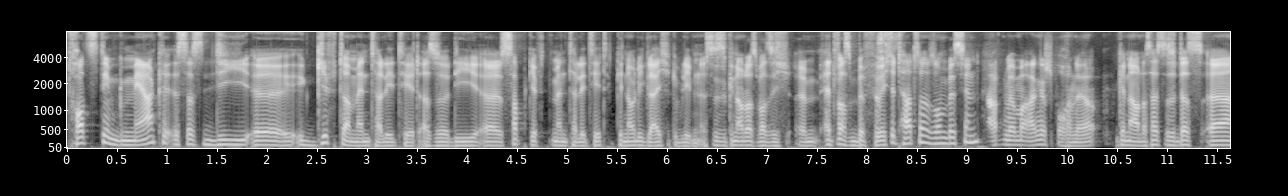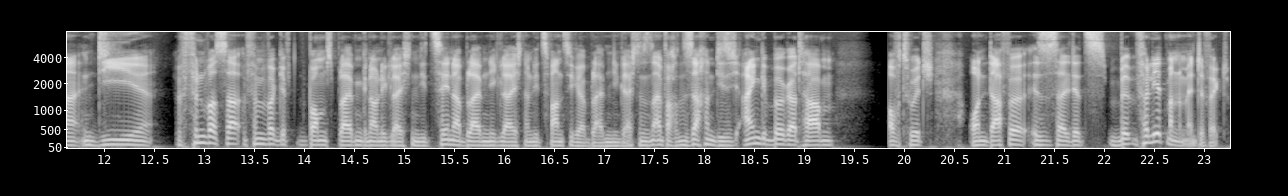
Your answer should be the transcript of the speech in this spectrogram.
trotzdem merke, ist, dass die äh, Gifter-Mentalität, also die äh, Subgift-Mentalität, genau die gleiche geblieben ist. Das ist genau das, was ich ähm, etwas befürchtet hatte, so ein bisschen. Hatten wir mal angesprochen, ja. Genau, das heißt also, dass äh, die Fünfer, Fünfer Gift-Bombs bleiben genau die gleichen, die Zehner bleiben die gleichen und die Zwanziger bleiben die gleichen. Das sind einfach Sachen, die sich eingebürgert haben auf Twitch und dafür ist es halt jetzt, verliert man im Endeffekt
